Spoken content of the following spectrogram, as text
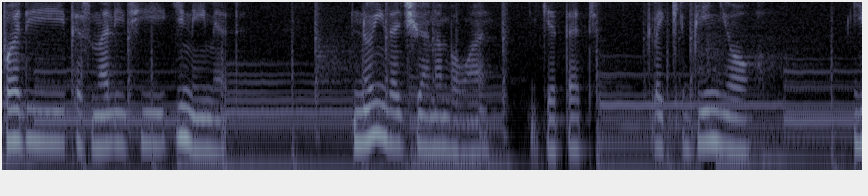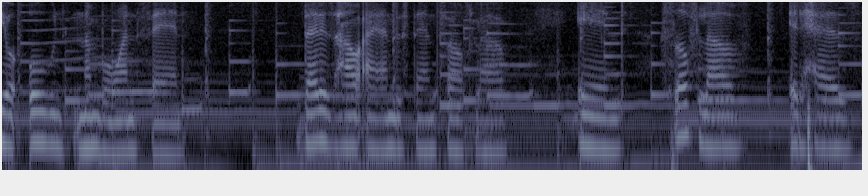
body, personality, you name it. Knowing that you are number one, you get that? Like being your your own number one fan. That is how I understand self-love. And self-love it has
